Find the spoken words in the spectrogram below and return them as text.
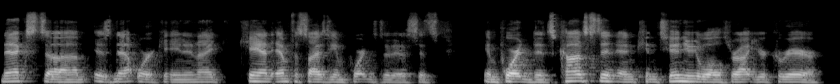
Next um, is networking, and I can't emphasize the importance of this. It's important, it's constant and continual throughout your career,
